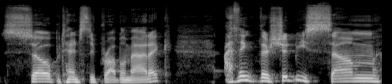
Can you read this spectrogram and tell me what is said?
so potentially problematic. I think there should be some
